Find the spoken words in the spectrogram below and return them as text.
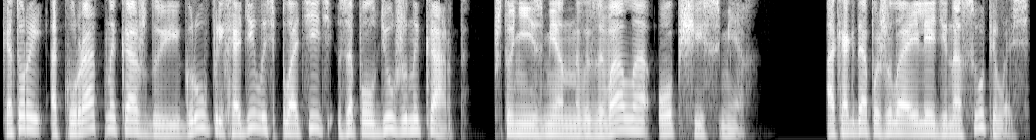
которой аккуратно каждую игру приходилось платить за полдюжины карт, что неизменно вызывало общий смех. А когда пожилая леди насупилась,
